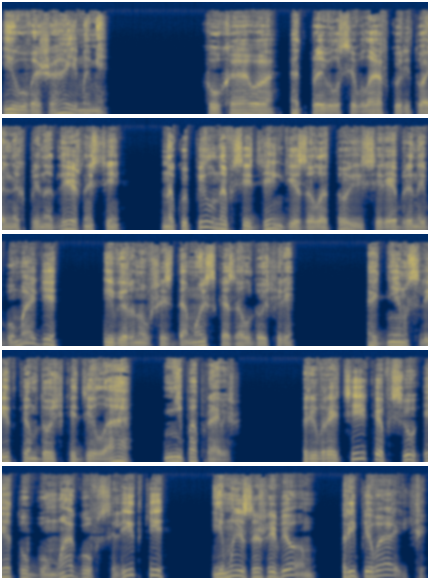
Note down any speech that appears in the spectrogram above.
и уважаемыми. Хухао отправился в лавку ритуальных принадлежностей, накупил на все деньги золотой и серебряной бумаги и, вернувшись домой, сказал дочери, «Одним слитком, дочка, дела не поправишь. Преврати-ка всю эту бумагу в слитки, и мы заживем припеваючи».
